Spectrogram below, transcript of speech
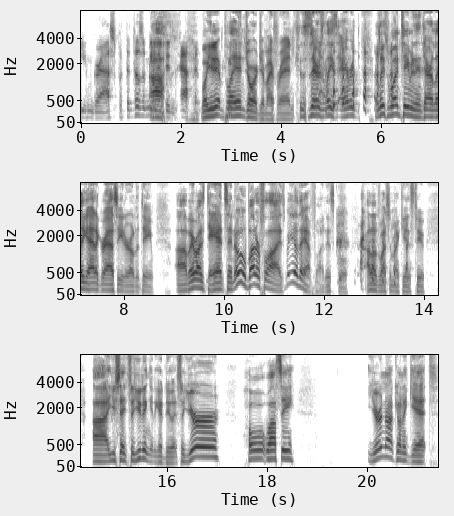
eating grass, but that doesn't mean uh, it ah. didn't happen. Well, you didn't play in Georgia, my friend, because there's at least every at least one team in the entire league had a grass eater on the team. Uh, but everybody's dancing. Oh, butterflies! But you know they have fun. It's cool. I loved watching my kids too. Uh, you said so you didn't get to go do it. So your whole well, see, you're not going to get.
